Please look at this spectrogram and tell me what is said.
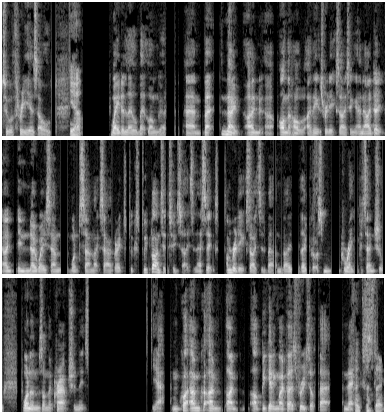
two or three years old. Yeah. Wait a little bit longer. Um, but no, I'm uh, on the whole, I think it's really exciting, and I don't, I in no way sound want to sound like sour grapes because we planted two sites in Essex. I'm really excited about them both. They've got some great potential. One of them's on the Crouch, and it's yeah, I'm quite, I'm, I'm, I'm, I'll be getting my first fruit off that next Fantastic.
